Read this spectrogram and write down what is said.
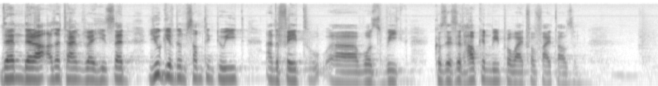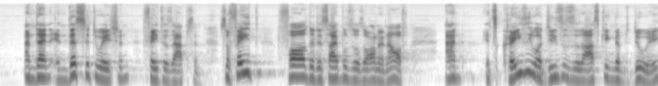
Then there are other times where he said, You give them something to eat, and the faith uh, was weak because they said, How can we provide for 5,000? And then in this situation, faith is absent. So faith for the disciples was on and off. And It's crazy what Jesus is asking them to do, eh?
